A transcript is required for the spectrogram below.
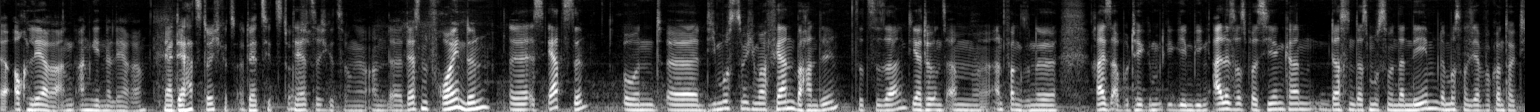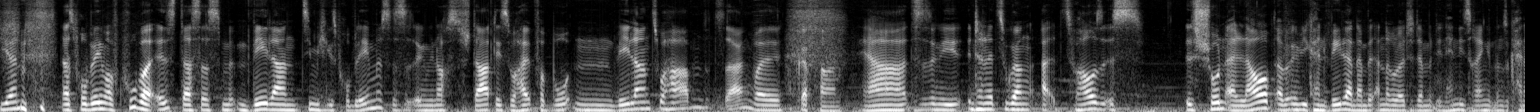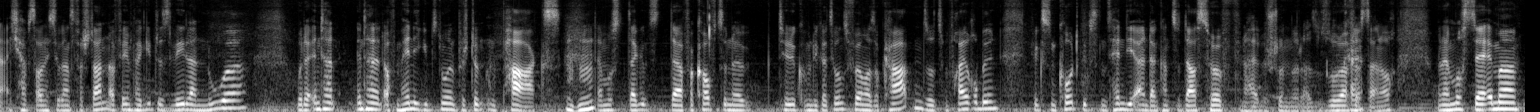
Ja, auch Lehrer, an, angehender Lehrer. Ja, der hat's durchgezogen, der zieht's durch. Der hat durchgezogen. Ja. Und äh, dessen Freundin äh, ist Ärztin und äh, die musste mich immer fernbehandeln, sozusagen. Die hatte uns am Anfang so eine Reiseapotheke mitgegeben gegen alles, was passieren kann. Das und das muss man dann nehmen, dann muss man sich einfach kontaktieren. das Problem auf Kuba ist, dass das mit dem WLAN ein ziemliches Problem ist. Es ist irgendwie noch staatlich so halb verboten, WLAN zu haben, sozusagen, weil gefahren. ja, das ist irgendwie Internetzugang äh, zu Hause ist, ist schon erlaubt, aber irgendwie kein WLAN, damit andere Leute damit in Handys reingehen und so. Keine, ich habe es auch nicht so ganz verstanden. Auf jeden Fall gibt es WLAN nur oder Inter Internet auf dem Handy gibt es nur in bestimmten Parks. Mhm. Da, muss, da, gibt's, da verkauft so eine Telekommunikationsfirma so Karten, so zum Freirubbeln. Kriegst einen Code, gibst ins Handy ein, dann kannst du da surfen für eine halbe Stunde oder so. So läuft Okay. das dann auch. Und dann musste er immer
